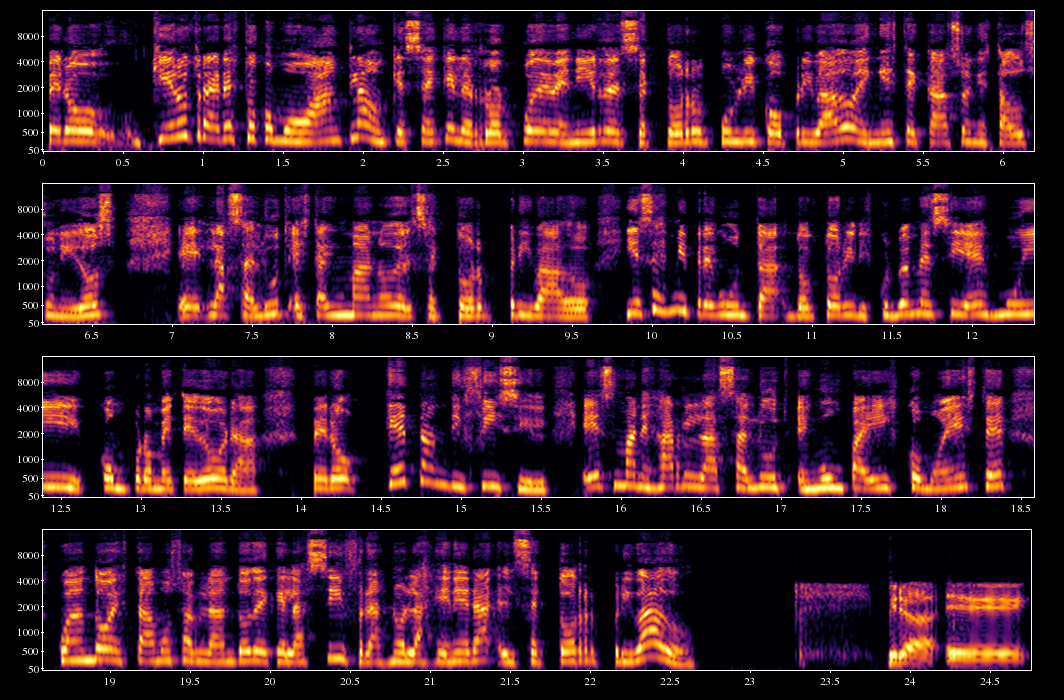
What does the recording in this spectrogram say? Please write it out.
Pero quiero traer esto como ancla, aunque sé que el error puede venir del sector público o privado. En este caso, en Estados Unidos, eh, la salud está en mano del sector privado. Y esa es mi pregunta, doctor. Y discúlpeme si es muy comprometedora, pero ¿qué tan difícil es manejar la salud en un país como este? cuando estamos hablando de que las cifras no las genera el sector privado? Mira, eh,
